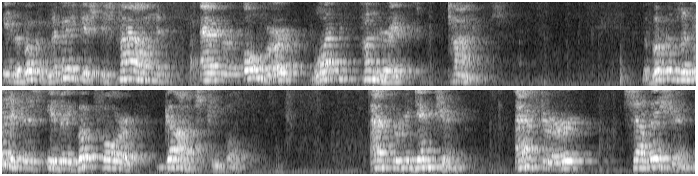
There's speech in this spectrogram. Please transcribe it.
in the book of Leviticus is found after over 100 times. The book of Leviticus is a book for God's people. After redemption, after salvation,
